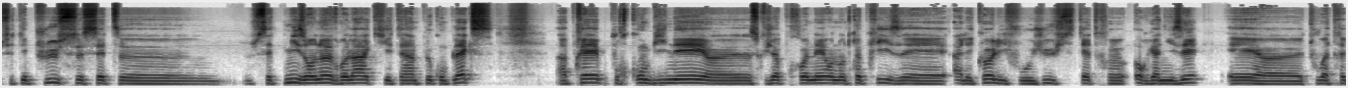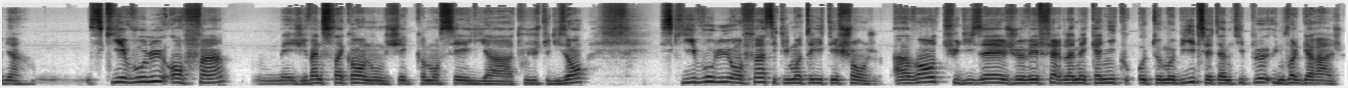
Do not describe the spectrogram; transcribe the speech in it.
C'était plus cette, euh, cette mise en œuvre-là qui était un peu complexe. Après, pour combiner euh, ce que j'apprenais en entreprise et à l'école, il faut juste être organisé et euh, tout va très bien. Ce qui évolue enfin, mais j'ai 25 ans, donc j'ai commencé il y a tout juste 10 ans. Ce qui évolue enfin, c'est que les mentalités changent. Avant, tu disais, je vais faire de la mécanique automobile, c'était un petit peu une voie de garage.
